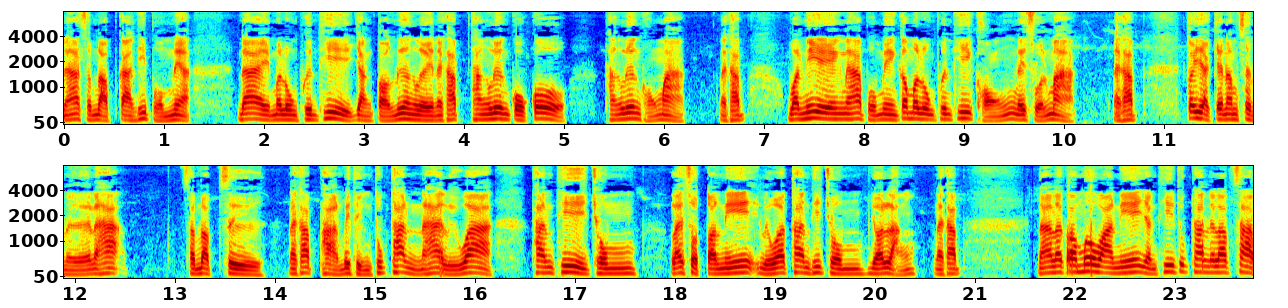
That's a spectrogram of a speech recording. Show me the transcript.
นะฮะสำหรับการที่ผมเนี่ยได้มาลงพื้นที่อย่างต่อเนื่องเลยนะครับ ทั้งเรื่องโกโก้ทั้งเรื่องของหมากนะครับ วันนี้เองนะฮะผมเองก็มาลงพื้นที่ของในสวนหมากนะครับ ก็อยากจะนำเสนอนะฮะสำหรับสื่อ นะครับผ่านไปถึงทุกท่านนะฮะหรือว่าท่านที่ชมไลฟ์สดตอนนี้ หรือว่าท่านที่ชมย้อนหลังนะครับนะแล้วก็เมื่อวานนี้อย่างที่ทุกท่านได้รับทราบ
